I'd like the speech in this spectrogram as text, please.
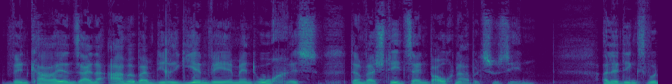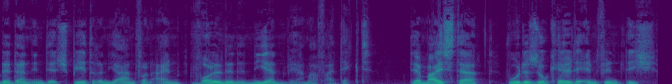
Wenn Karajan seine Arme beim Dirigieren vehement hochriss, dann war stets sein Bauchnabel zu sehen. Allerdings wurde er dann in den späteren Jahren von einem wollenden Nierenwärmer verdeckt. Der Meister wurde so kälteempfindlich,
